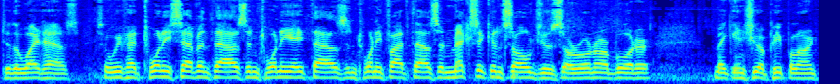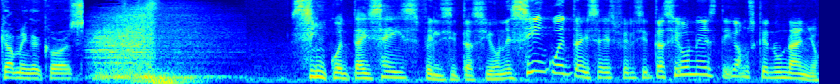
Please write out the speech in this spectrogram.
to the White House. So we've had 27,000, 28,000, 25,000 Mexican soldiers are on our border, making sure people aren't coming across. 56 felicitaciones, 56 felicitaciones, digamos que en un año,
